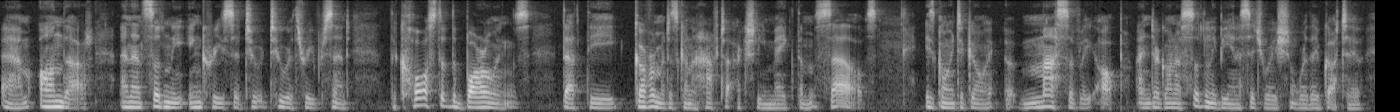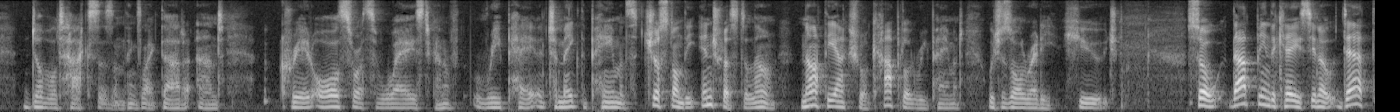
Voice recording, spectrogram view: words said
um, on that and then suddenly increase it to two or three percent, the cost of the borrowings that the government is going to have to actually make themselves is going to go uh, massively up and they're going to suddenly be in a situation where they've got to double taxes and things like that and create all sorts of ways to kind of repay to make the payments just on the interest alone not the actual capital repayment which is already huge. So that being the case you know debt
